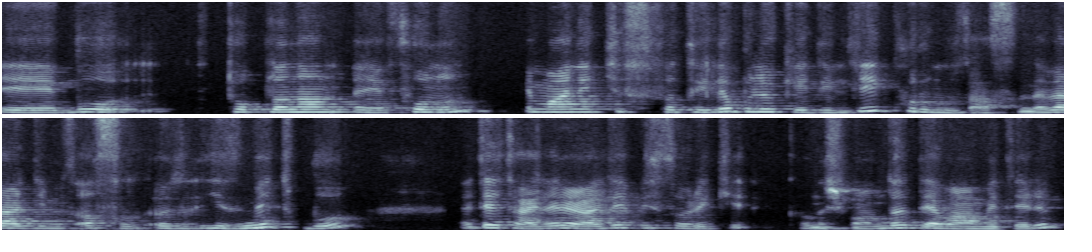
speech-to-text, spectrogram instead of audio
e, bu toplanan e, fonun emanetçi sıfatıyla blok edildiği kurumuz aslında. Verdiğimiz asıl hizmet bu. Detaylar herhalde bir sonraki konuşmamda devam ederim.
